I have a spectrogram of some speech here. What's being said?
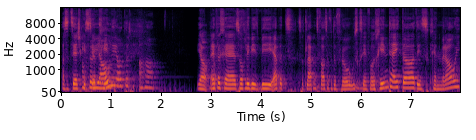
Also zuerst gibt es Also ja in Kinder. oder? Aha. Ja, einfach äh, so ein bisschen wie, wie eben so die Lebensphase von der Frau ausgesehen. Von der Kindheit an, das kennen wir alle.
